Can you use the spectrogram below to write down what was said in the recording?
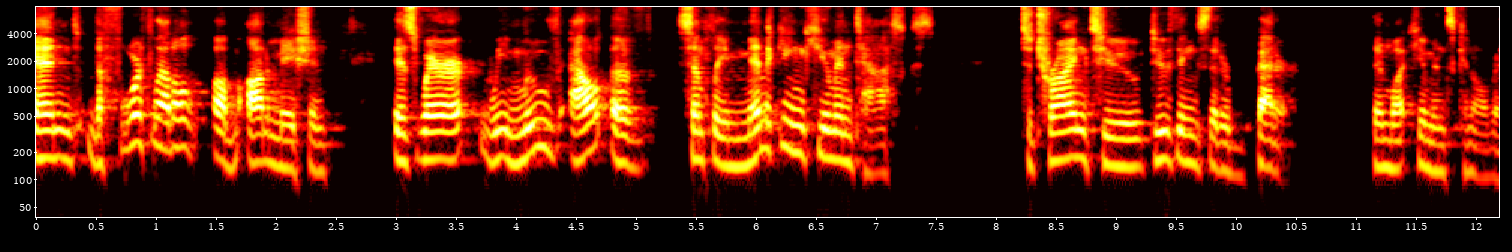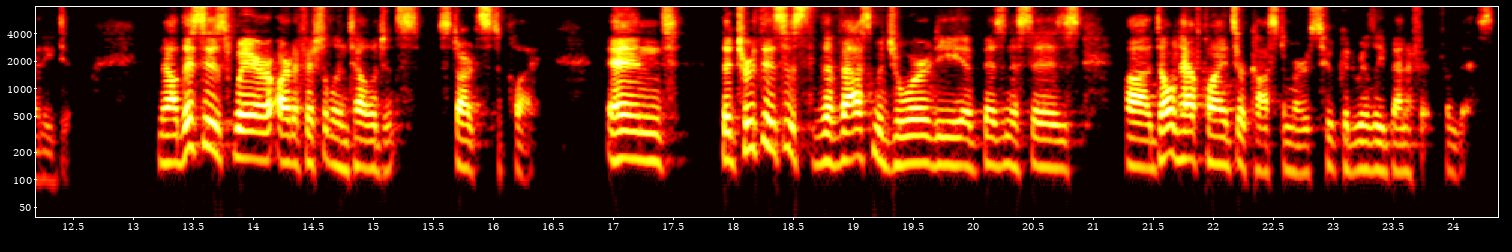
And the fourth level of automation is where we move out of simply mimicking human tasks to trying to do things that are better than what humans can already do. Now, this is where artificial intelligence starts to play. And the truth is, is the vast majority of businesses uh, don't have clients or customers who could really benefit from this.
